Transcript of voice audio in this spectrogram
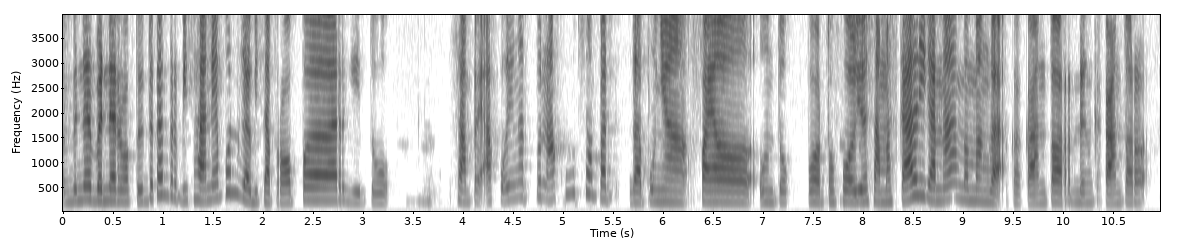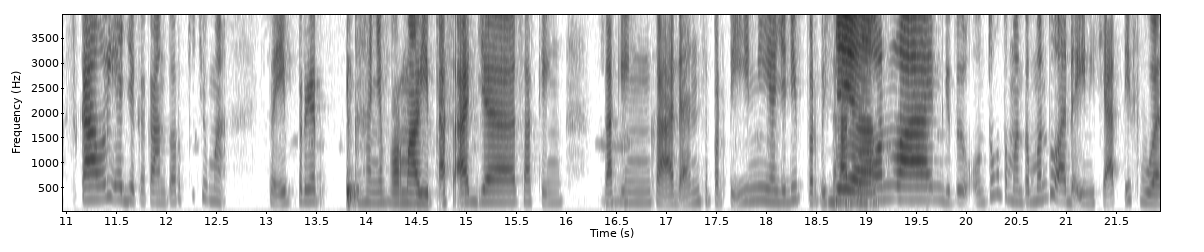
benar-benar waktu itu kan perpisahannya pun nggak bisa proper gitu sampai aku ingat pun aku sempat nggak punya file untuk portofolio sama sekali karena memang nggak ke kantor dan ke kantor sekali aja ke kantor tuh cuma seiprit hanya formalitas aja saking saking keadaan seperti ini ya. Jadi perpisahan pun online gitu. Untung teman-teman tuh ada inisiatif buat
